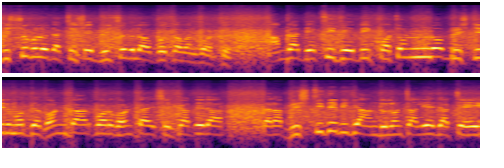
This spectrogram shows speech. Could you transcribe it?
দৃশ্যগুলো যাচ্ছি সেই দৃশ্যগুলো উপস্থাপন করছি। আমরা দেখছি যে প্রচণ্ড বৃষ্টির মধ্যে ঘণ্টার পর ঘন্টায় শিক্ষার্থীরা তারা বৃষ্টিতে ভিজে আন্দোলন চালিয়ে যাচ্ছে এই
